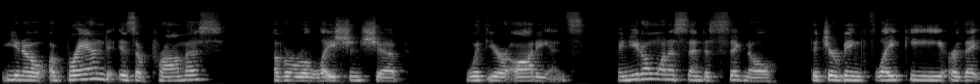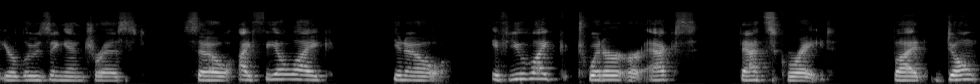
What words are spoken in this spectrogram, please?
you know, a brand is a promise of a relationship with your audience. And you don't want to send a signal that you're being flaky or that you're losing interest. So I feel like, you know, if you like Twitter or X, that's great. But don't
